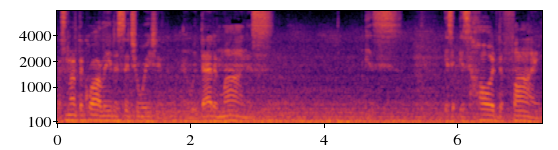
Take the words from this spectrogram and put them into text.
that's not the quality of the situation. And with that in mind, it's it's it's, it's hard to find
